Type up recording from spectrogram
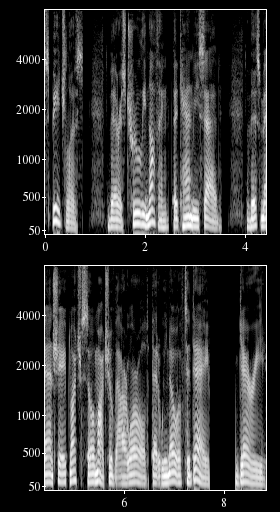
speechless. There is truly nothing that can be said. This man shaped much so much of our world that we know of today. Gary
